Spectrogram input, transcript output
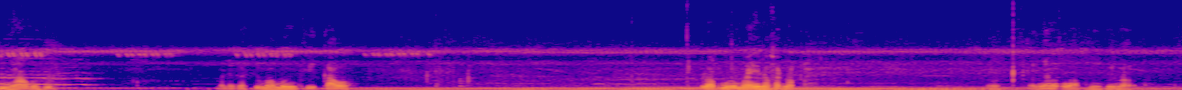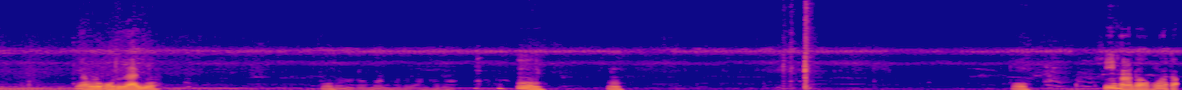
นยาวไปหุ่นมันก็คือมาเมืองกี่เก่าหลอบมือไม้เนาะค่ะเนาะเออแต่ยังออกอยู่พี่น้องยังลงเหลืออยู่อืมอืมนี่ สี่หาดอกมาเถอะ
